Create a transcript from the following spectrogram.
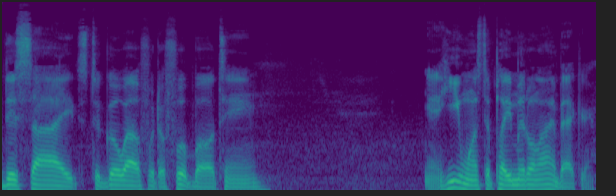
decides to go out for the football team and he wants to play middle linebacker.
